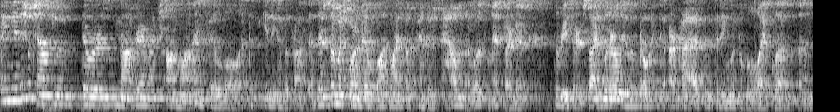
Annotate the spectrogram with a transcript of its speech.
I mean, the initial challenge was there was not very much online available at the beginning of the process. There's so much more available online about the Panthers now than there was when I started the research. So I literally was going to archives and sitting with the little white gloves and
